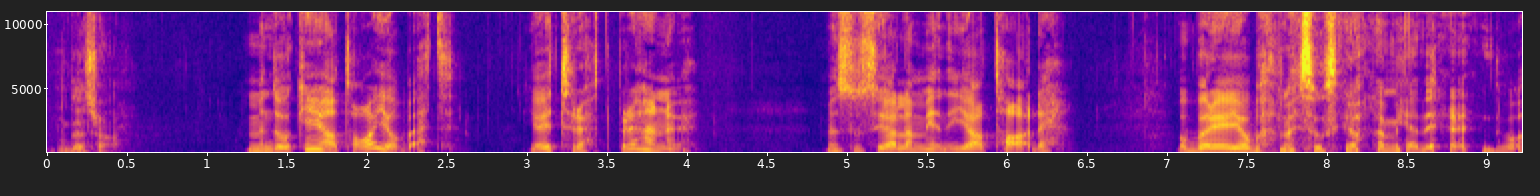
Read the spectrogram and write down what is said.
Det tror jag. Men då kan jag ta jobbet. Jag är trött på det här nu. Men sociala medier, jag tar det. Och börjar jobba med sociala medier ändå.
